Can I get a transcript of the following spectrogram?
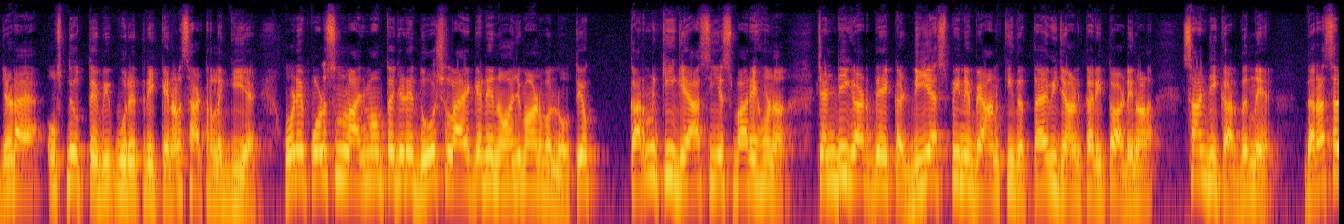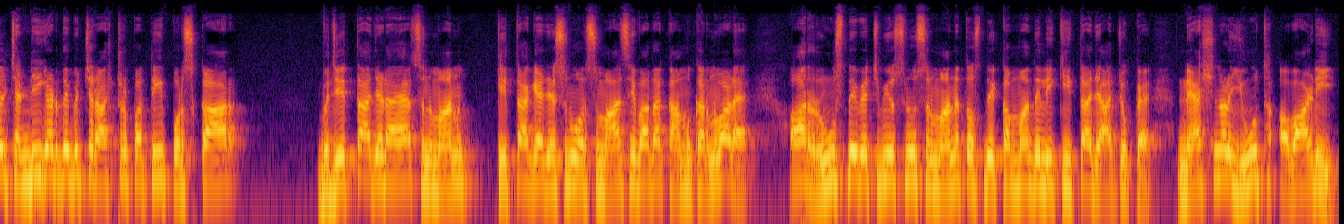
ਜਿਹੜਾ ਹੈ, ਉਸ ਦੇ ਉੱਤੇ ਵੀ ਪੂਰੇ ਤਰੀਕੇ ਨਾਲ ਸੱਟ ਲੱਗੀ ਹੈ। ਹੁਣ ਇਹ ਪੁਲਿਸ ਮੁਲਾਜ਼ਮਾਂ ਉੱਤੇ ਜਿਹੜੇ ਦੋਸ਼ ਲਾਏ ਗਏ ਨੇ ਨੌਜਵਾਨ ਵੱਲੋਂ ਤੇ ਉਹ ਕਰਨ ਕੀ ਗਿਆ ਸੀ ਇਸ ਬਾਰੇ ਹੁਣ ਚੰਡੀਗੜ੍ਹ ਦੇ ਇੱਕ ਡੀਐਸਪੀ ਨੇ ਬਿਆਨ ਕੀ ਦਿੱਤਾ ਹੈ ਵੀ ਜਾਣਕਾਰੀ ਤੁਹਾਡੇ ਨਾਲ ਸਾਂਝੀ ਕਰ ਦਿੰਨੇ ਆ ਦਰਅਸਲ ਚੰਡੀਗੜ੍ਹ ਦੇ ਵਿੱਚ ਰਾਸ਼ਟਰਪਤੀ ਪੁਰਸਕਾਰ ਵਿਜੇਤਾ ਜਿਹੜਾ ਹੈ, ਸਨਮਾਨ ਕੀਤਾ ਗਿਆ, ਜਿਸ ਨੂੰ ਔਰ ਸਮਾਜ ਸੇਵਾ ਦਾ ਕੰਮ ਕਰਨ ਵਾਲਾ ਹੈ ਔਰ ਰੂਸ ਦੇ ਵਿੱਚ ਵੀ ਉਸ ਨੂੰ ਸਨਮਾਨਿਤ ਉਸ ਦੇ ਕੰਮਾਂ ਦੇ ਲਈ ਕੀਤਾ ਜਾ ਚੁੱਕਾ ਹੈ। National youth awardee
